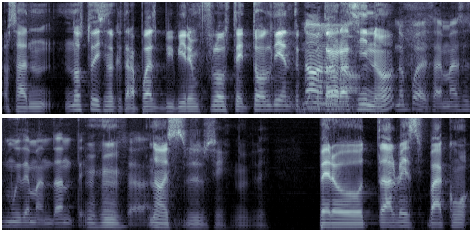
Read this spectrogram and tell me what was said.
o sea, no estoy diciendo que te la puedas vivir en flow state todo el día en tu computadora así, ¿no? No puedes, además es muy demandante. No, es, sí. Pero tal vez va como,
